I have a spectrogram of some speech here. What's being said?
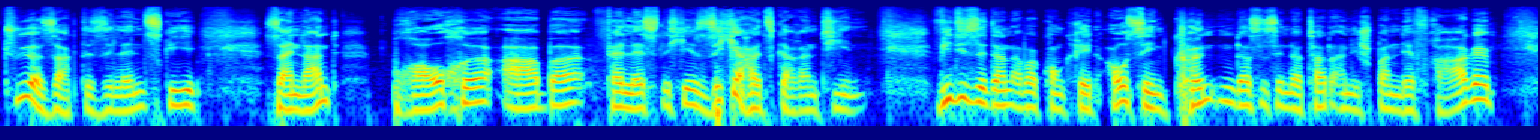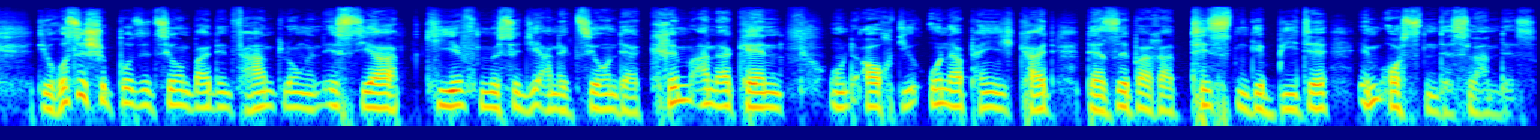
Tür, sagte Zelensky. Zelensky, sein Land brauche aber verlässliche Sicherheitsgarantien. Wie diese dann aber konkret aussehen könnten, das ist in der Tat eine spannende Frage. Die russische Position bei den Verhandlungen ist ja, Kiew müsse die Annexion der Krim anerkennen und auch die Unabhängigkeit der Separatistengebiete im Osten des Landes.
